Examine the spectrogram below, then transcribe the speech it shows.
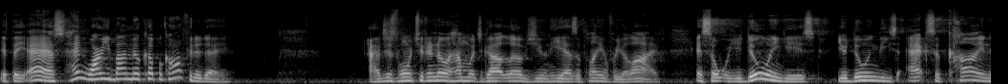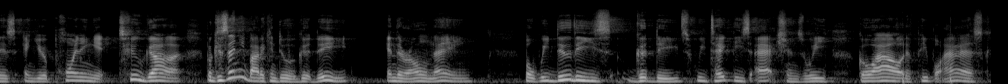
if they ask, hey, why are you buying me a cup of coffee today? I just want you to know how much God loves you and He has a plan for your life. And so, what you're doing is you're doing these acts of kindness and you're pointing it to God because anybody can do a good deed in their own name. But we do these good deeds, we take these actions, we go out. If people ask,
